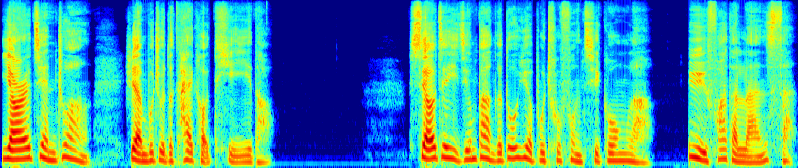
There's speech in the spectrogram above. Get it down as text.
瑶儿见状，忍不住的开口提议道：“小姐已经半个多月不出凤栖宫了，愈发的懒散，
